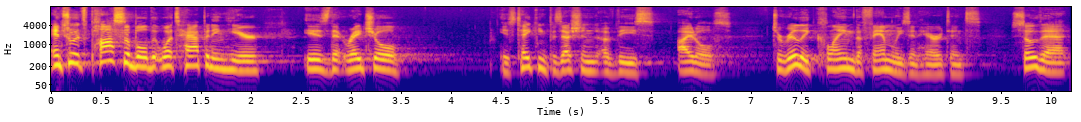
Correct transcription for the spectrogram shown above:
And so it's possible that what's happening here is that Rachel is taking possession of these idols to really claim the family's inheritance so that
